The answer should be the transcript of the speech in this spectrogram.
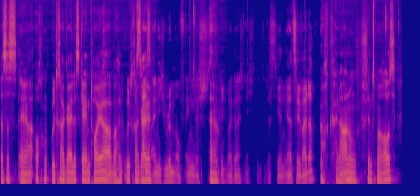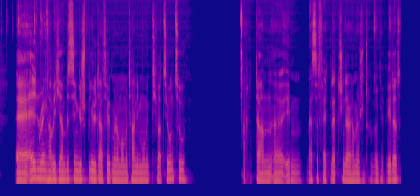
Das ist äh, auch ein ultra geiles Game, teuer, aber halt ultra geil. heißt eigentlich Rim auf Englisch? Das Ja. würde mich mal gleich echt interessieren. Ja, erzähl weiter. Ach, keine Ahnung, find's mal raus. Äh, Elden Ring habe ich ja ein bisschen gespielt, da fehlt mir momentan die Motivation zu. Dann äh, eben Mass Effect Legendary, haben wir schon drüber geredet.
